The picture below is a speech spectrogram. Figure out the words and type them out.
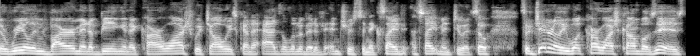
the real environment of being in a car wash, which always kind of adds a little bit of interest and excite, excitement to it. So, so generally, what car wash convos is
